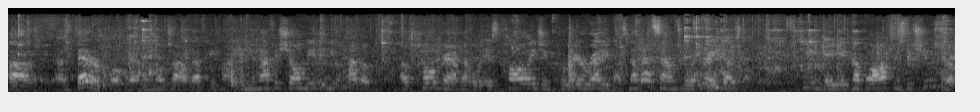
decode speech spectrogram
a better program than No Child Left Behind, and you have to show me that you have a, a program that will, is college and career readiness. Now that sounds really great, doesn't it? He gave you a couple options to choose from.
